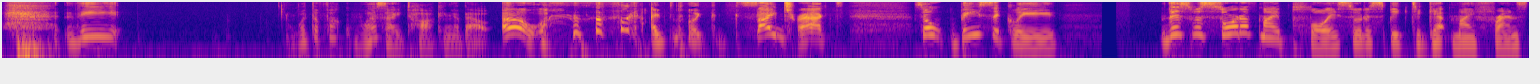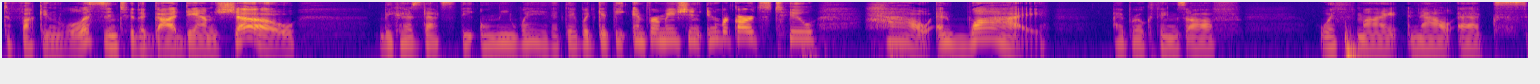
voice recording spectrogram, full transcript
The what the fuck was I talking about? Oh, I like sidetracked. So basically, this was sort of my ploy, so to speak, to get my friends to fucking listen to the goddamn show because that's the only way that they would get the information in regards to how and why I broke things off with my now ex.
